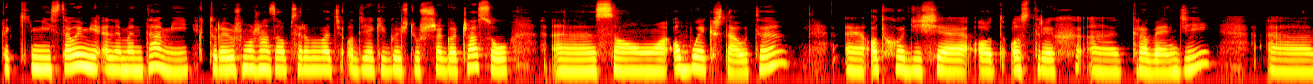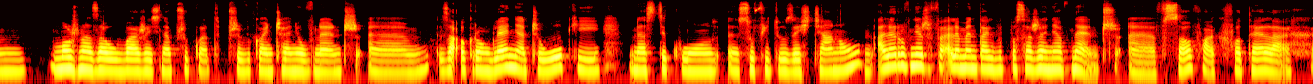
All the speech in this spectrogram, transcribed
takimi stałymi elementami, które już można zaobserwować od jakiegoś dłuższego czasu, e, są obłe kształty. E, Odchodzi się od ostrych e, krawędzi. Em, Można zauważyć na przykład przy wykończeniu wnętrz zaokrąglenia czy łuki na styku e, sufitu ze ścianą, ale również w elementach wyposażenia wnętrz, e, w sofach, fotelach,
